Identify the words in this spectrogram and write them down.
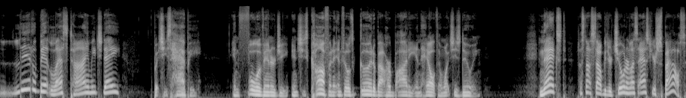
little bit less time each day, but she's happy and full of energy and she's confident and feels good about her body and health and what she's doing. Next, let's not stop with your children. Let's ask your spouse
